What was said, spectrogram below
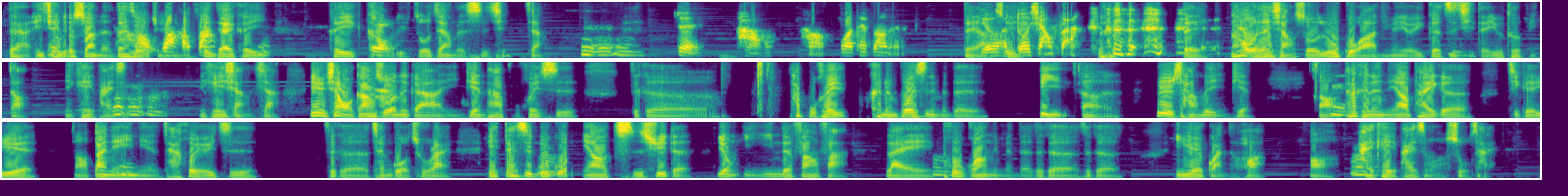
对啊，以前就算了，但是我觉得现在可以嗯。可以考虑做这样的事情，这样。嗯嗯嗯，对，好好，哇，太棒了，对啊，有很多想法，对。然后我在想说，如果啊你们有一个自己的 YouTube 频道，你可以拍什么？嗯嗯你可以想一下，因为像我刚刚说的那个啊，影片它不会是这个，它不会，可能不会是你们的必呃日常的影片哦，嗯它可能你要拍个几个月哦，半年一嗯年才会有一支这个成果出来。诶，但是如果你要持续的用影音的方法来嗯。曝光你们的这个这个音乐馆的话，哦，嗯。还可以拍什么素材？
